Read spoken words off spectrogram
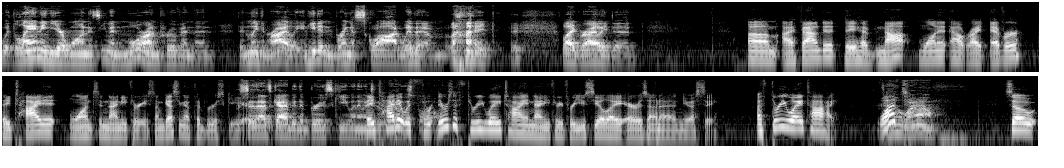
with Lanning year one, it's even more unproven than than Lincoln Riley, and he didn't bring a squad with him like like Riley did. Um, I found it. They have not won it outright ever. They tied it once in '93, so I'm guessing that's the Bruschi year. So that's got to be the Bruschi when they went they to the tied it with th- there was a three-way tie in '93 for UCLA, Arizona, and USC. A three-way tie. What? Oh wow! So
